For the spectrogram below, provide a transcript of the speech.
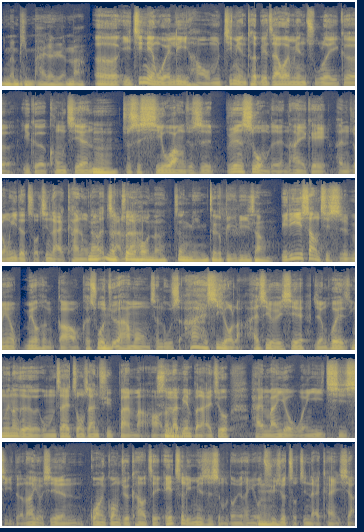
你们品牌的人吗？呃，以今年为例哈，我们今年特别在外面租了一个一个空间，嗯，就是希望就是不认识我们的人。他也可以很容易的走进来看我们的展览。最后呢，证明这个比例上，比例上其实没有没有很高，可是我觉得他某种程度上，他还是有了，还是有一些人会因为那个我们在中山区办嘛，哈，那那边本来就还蛮有文艺气息的。那有些人逛一逛就看到这，哎，这里面是什么东西很有趣，就走进来看一下，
